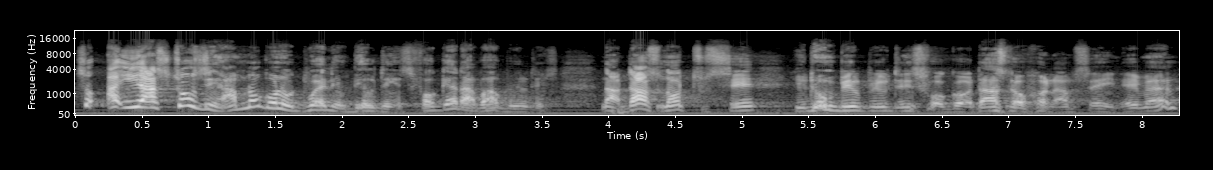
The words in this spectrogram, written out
So uh, he has chosen. I'm not going to dwell in buildings. Forget about buildings. Now, that's not to say you don't build buildings for God. That's not what I'm saying. Amen.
